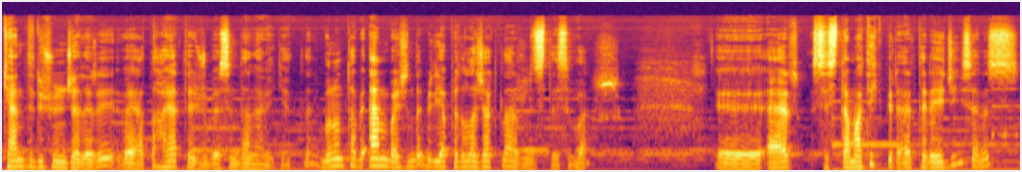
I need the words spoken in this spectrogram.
Kendi düşünceleri veya da hayat tecrübesinden hareketle. Bunun tabi en başında bir yapılacaklar listesi var. Ee, eğer sistematik bir erteleyiciyseniz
